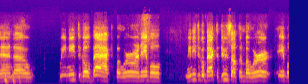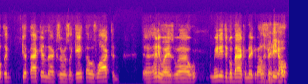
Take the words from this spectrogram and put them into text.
And uh, we need to go back, but we weren't able. We need to go back to do something, but we are able to get back in there because there was a gate that was locked. And uh, anyways, well, we need to go back and make another video.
